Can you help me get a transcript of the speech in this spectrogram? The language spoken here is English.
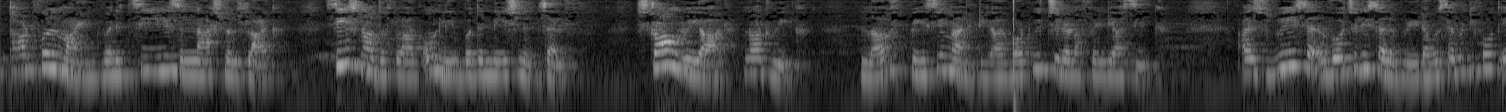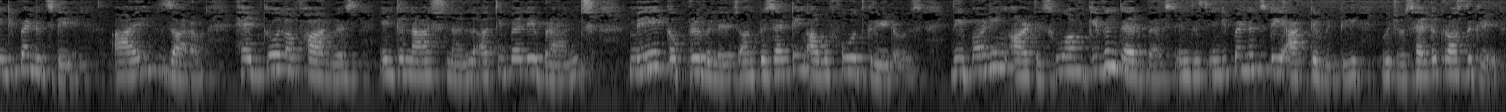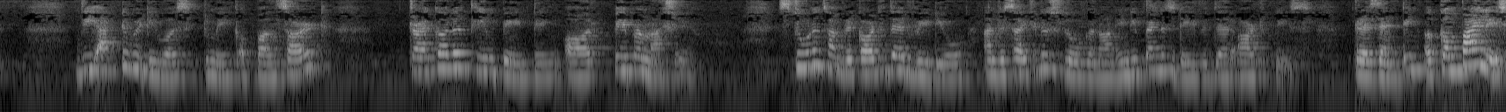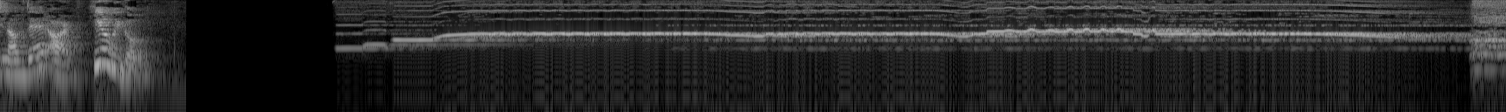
A thoughtful mind, when it sees a national flag, sees not the flag only but the nation itself. Strong we are, not weak. Love, peace, humanity are what we children of India seek. As we virtually celebrate our 74th Independence Day, I, Zara, head girl of Harvest International Attibele branch, make a privilege on presenting our fourth graders, the budding artists who have given their best in this Independence Day activity which was held across the grade. The activity was to make a pulse art, tricolor theme painting or paper mache. Students have recorded their video and recited a slogan on Independence Day with their art piece, presenting a compilation of their art. Here we go. Oh!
